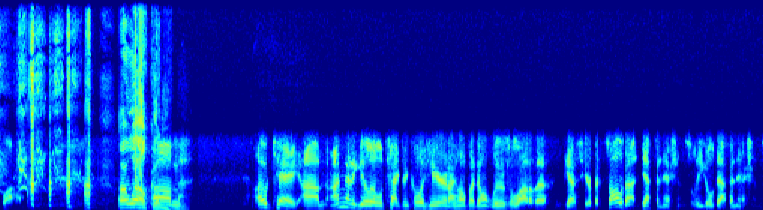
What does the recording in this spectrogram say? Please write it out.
fly. Oh, welcome. Um, okay, um, I'm going to get a little technical here, and I hope I don't lose a lot of the guests here. But it's all about definitions, legal definitions,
